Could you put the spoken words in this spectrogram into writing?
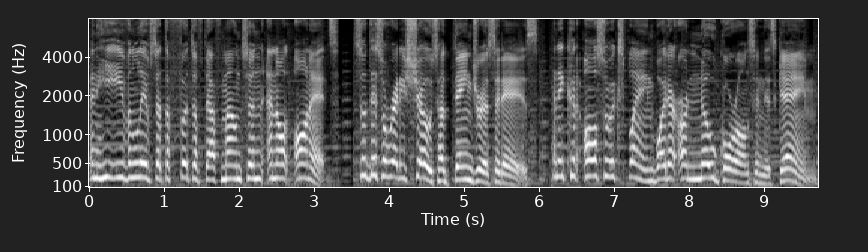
And he even lives at the foot of Death Mountain and not on it. So this already shows how dangerous it is, and it could also explain why there are no Gorons in this game.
